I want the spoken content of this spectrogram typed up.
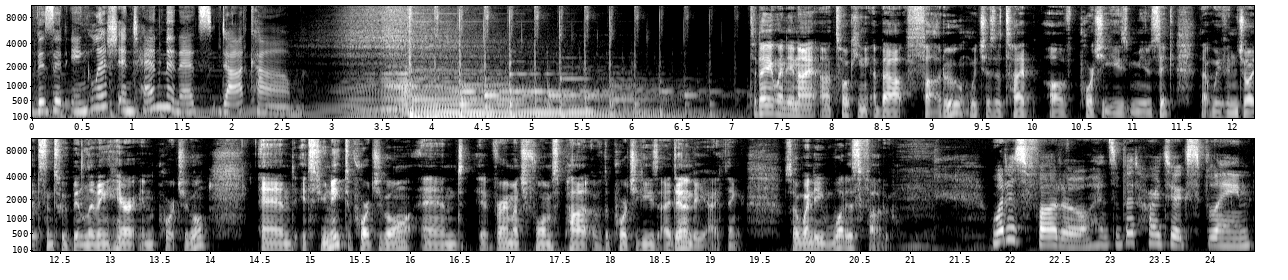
visit EnglishinTenMinutes.com. Today, Wendy and I are talking about fado, which is a type of Portuguese music that we've enjoyed since we've been living here in Portugal. And it's unique to Portugal and it very much forms part of the Portuguese identity, I think. So, Wendy, what is fado? What is fado? It's a bit hard to explain.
